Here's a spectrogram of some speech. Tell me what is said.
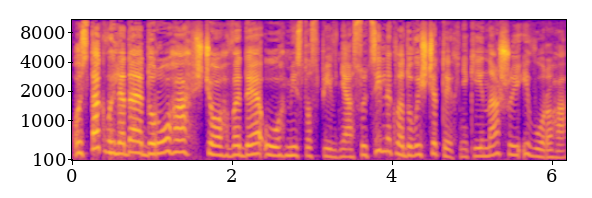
Ось так виглядає дорога, що веде у місто з півдня. Суцільне кладовище техніки і нашої, і ворога.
